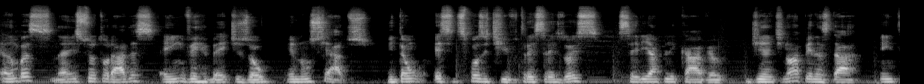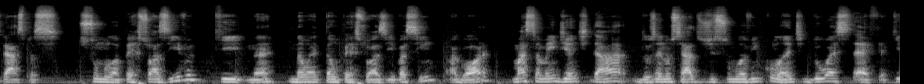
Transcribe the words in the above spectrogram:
ambas né, estruturadas em verbetes ou enunciados. Então, esse dispositivo 332 seria aplicável diante não apenas da, entre aspas, súmula persuasiva, que né, não é tão persuasiva assim agora, mas também diante da, dos enunciados de súmula vinculante do STF. Aqui,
